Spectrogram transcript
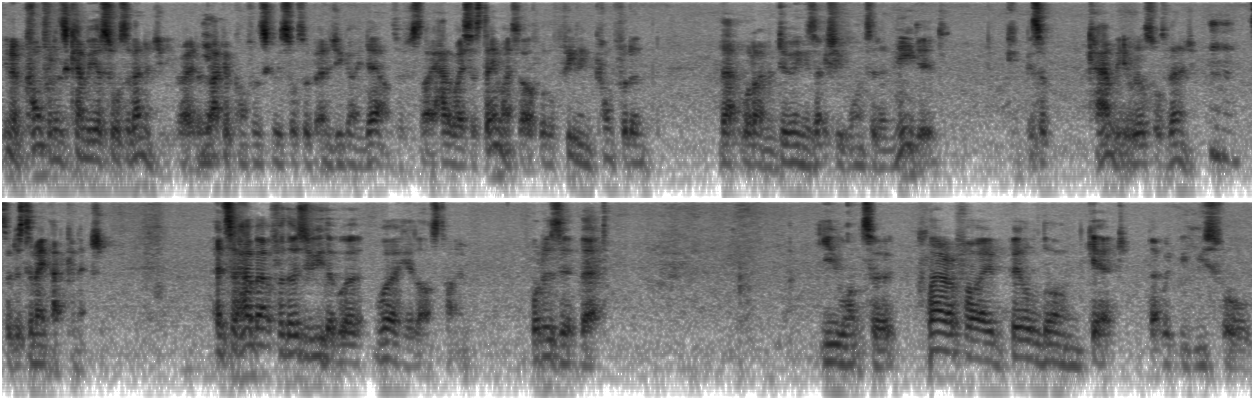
you know, confidence can be a source of energy, right? And Yeah. lack of confidence can be a source of energy going down. So it's like, how do I sustain myself? Well, feeling confident that what I'm doing is actually wanted and needed is a, can be a real source of energy. Mhm. So just to make that connection. And so, how about for those of you that were were here last time? What is it that you want to clarify, build on, get that would be useful?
